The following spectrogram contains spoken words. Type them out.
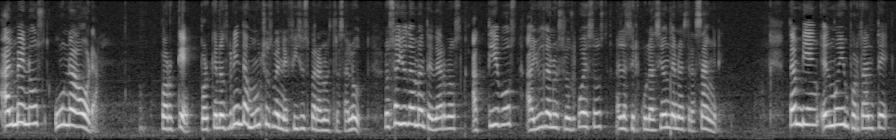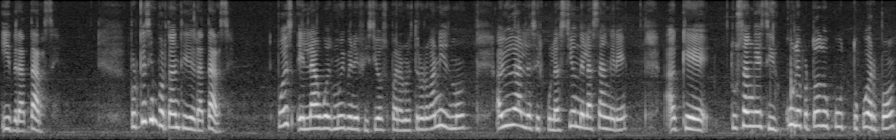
al menos una hora. ¿Por qué? Porque nos brinda muchos beneficios para nuestra salud. Nos ayuda a mantenernos activos, ayuda a nuestros huesos, a la circulación de nuestra sangre. También es muy importante hidratarse. ¿Por qué es importante hidratarse? Pues el agua es muy beneficioso para nuestro organismo, ayuda a la circulación de la sangre, a que tu sangre circule por todo tu cuerpo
